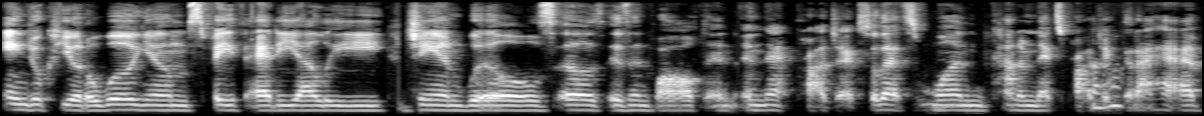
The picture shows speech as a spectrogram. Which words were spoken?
Angel Kyodo Williams, Faith Adiele, Jan Willis is, is involved in, in that project. So that's one kind of next project uh-huh. that I have.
